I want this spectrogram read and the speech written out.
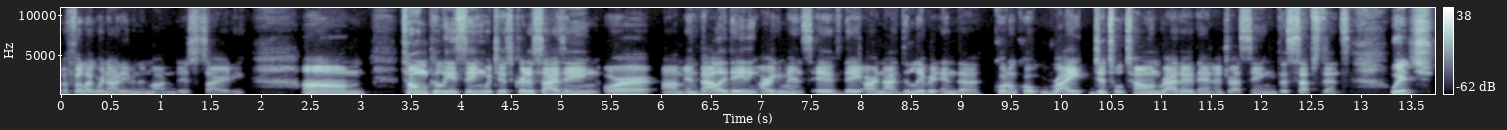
I feel like we're not even in modern day society. Um, tone policing, which is criticizing or um, invalidating arguments if they are not delivered in the quote unquote right, gentle tone rather than addressing the substance, which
